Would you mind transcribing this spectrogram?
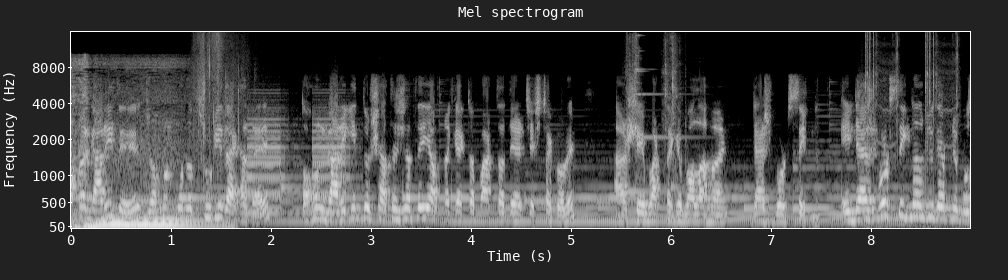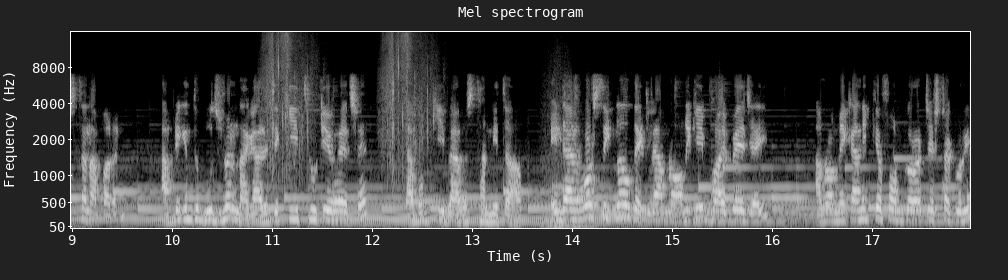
আপনার গাড়িতে যখন কোনো ত্রুটি দেখা দেয়, তখন গাড়ি কিন্তু সাথে সাথেই আপনাকে একটা বার্তা দেওয়ার চেষ্টা করে। আর সেই বার্তাকে বলা হয় ড্যাশবোর্ড সিগন্যাল। এই ড্যাশবোর্ড সিগন্যাল যদি আপনি বুঝতে না পারেন, আপনি কিন্তু বুঝবেন না গাড়িতে কি ত্রুটি হয়েছে এবং কি ব্যবস্থা নিতে হবে। এই ড্যাশবোর্ড সিগন্যাল দেখলে আমরা অনেকেই ভয় পেয়ে যাই। আমরা মেকানিককে ফোন করার চেষ্টা করি,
